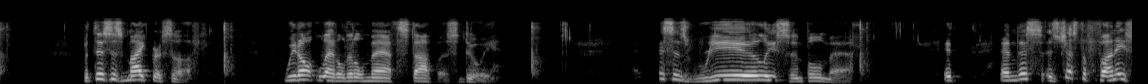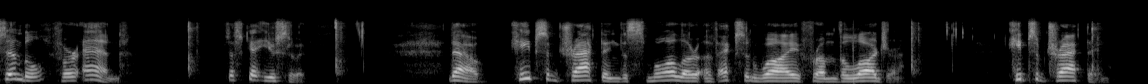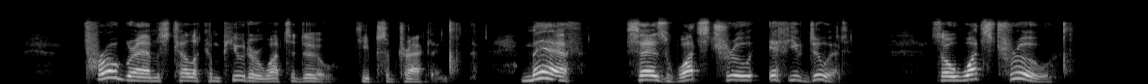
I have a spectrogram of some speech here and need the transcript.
But this is Microsoft. We don't let a little math stop us, do we? This is really simple math. It and this is just a funny symbol for and. Just get used to it. Now, keep subtracting the smaller of x and y from the larger. Keep subtracting. Programs tell a computer what to do. Keep subtracting. Math says what's true if you do it. So what's true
